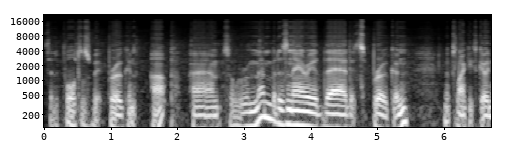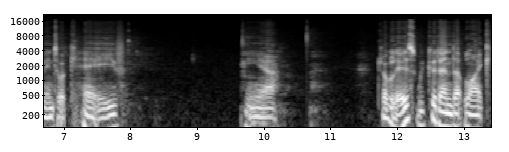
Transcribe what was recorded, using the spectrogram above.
So the portal's a bit broken up. Um, so remember there's an area there that's broken. Looks like it's going into a cave. Yeah. Trouble is we could end up like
